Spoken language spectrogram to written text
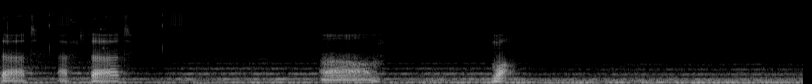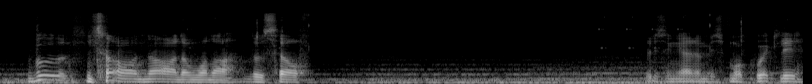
That, have that. Um, what? But no, no, I don't wanna lose health. Losing enemies more quickly.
